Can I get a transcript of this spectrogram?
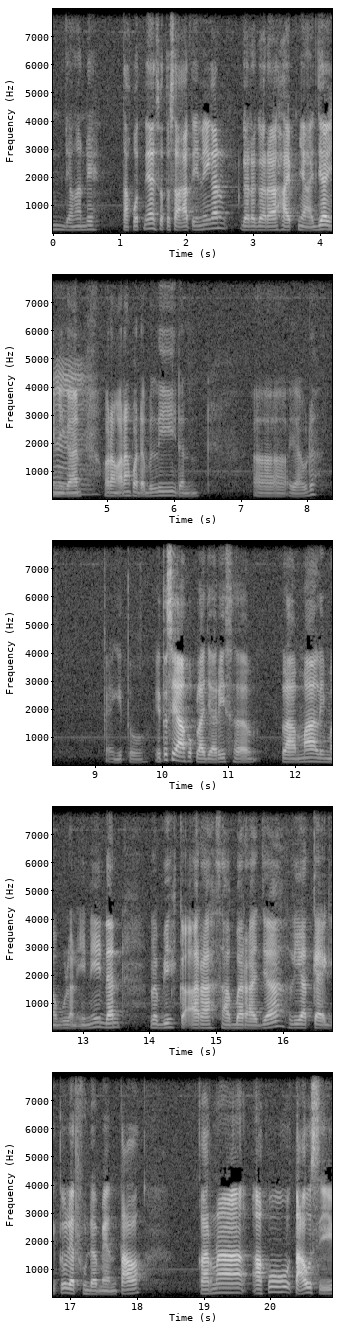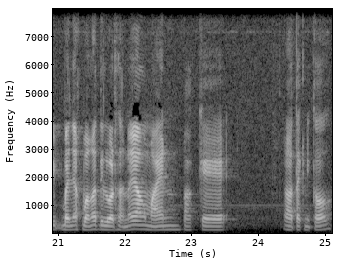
hmm, jangan deh takutnya suatu saat ini kan gara-gara hype-nya aja ini kan orang-orang pada beli dan eh, ya udah kayak gitu itu sih yang aku pelajari selama lima bulan ini dan lebih ke arah sabar aja lihat kayak gitu lihat fundamental karena aku tahu sih banyak banget di luar sana yang main pakai uh, technical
